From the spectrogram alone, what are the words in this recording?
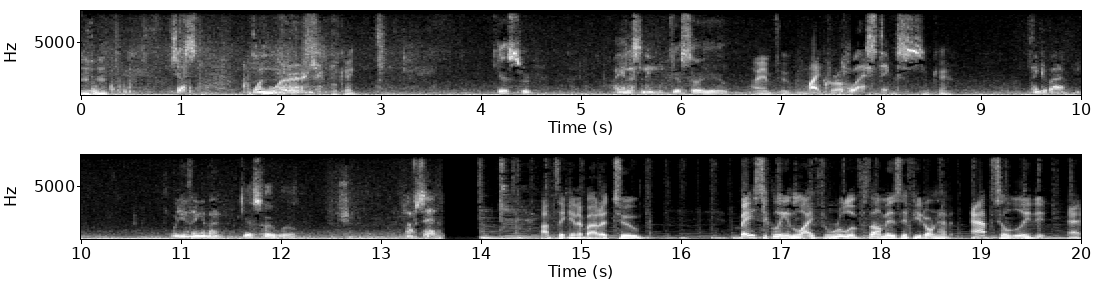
Mm-hmm. Just one word. Okay. Yes, sir. Are you listening? Yes, I am. I am too. Microplastics. Okay. Think about it. Will you think about it? Yes, I will. Enough said. I'm thinking about it too. Basically, in life, the rule of thumb is if you don't have absolutely to uh,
